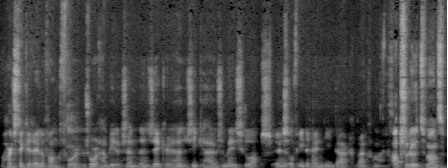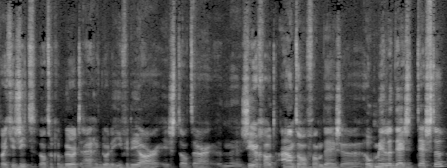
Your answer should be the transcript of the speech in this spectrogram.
hartstikke relevant voor zorgaanbieders en, en zeker ziekenhuizen, medische labs of iedereen die daar gebruik van maakt. Absoluut, want wat je ziet, wat er gebeurt eigenlijk door de IVDR, is dat er een zeer groot aantal van deze hulpmiddelen, deze testen,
